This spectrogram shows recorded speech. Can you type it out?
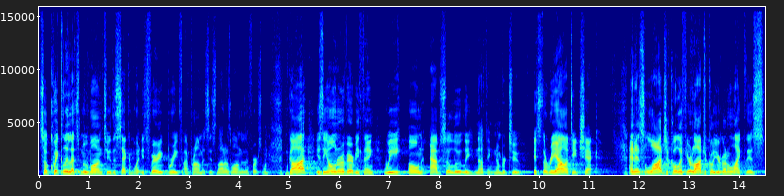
So, quickly, let's move on to the second point. It's very brief, I promise. It's not as long as the first one. God is the owner of everything. We own absolutely nothing. Number two, it's the reality check. And it's logical. If you're logical, you're going to like this.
